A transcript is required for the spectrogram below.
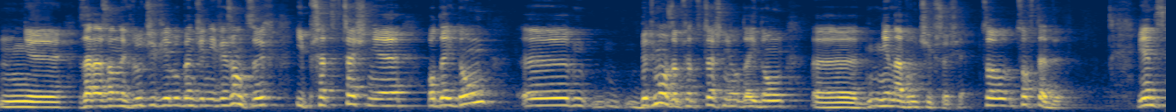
e, zarażonych ludzi wielu będzie niewierzących i przedwcześnie odejdą, e, być może przedwcześnie odejdą, e, nie nawróciwszy się. Co, co wtedy? Więc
